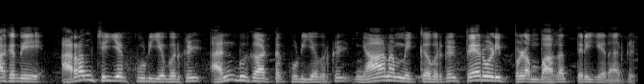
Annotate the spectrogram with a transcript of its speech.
ஆகவே அறம் செய்யக்கூடியவர்கள் அன்பு காட்டக்கூடியவர்கள் ஞானம் மிக்கவர்கள் பேரொளி பிளம்பாக தெரிகிறார்கள்.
